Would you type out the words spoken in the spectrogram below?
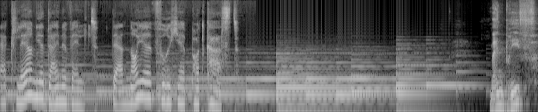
Erklär mir deine Welt, der neue Furche Podcast. Mein Brief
